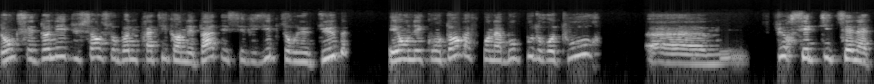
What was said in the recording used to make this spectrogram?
Donc, c'est donner du sens aux bonnes pratiques en EHPAD et c'est visible sur YouTube. Et on est content parce qu'on a beaucoup de retours euh, sur ces petites scénettes.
